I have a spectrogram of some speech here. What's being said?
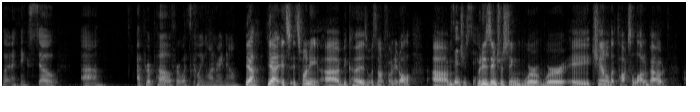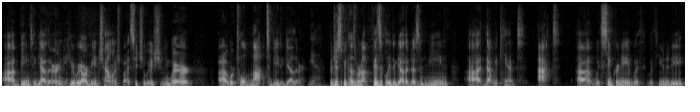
put. I think so um, apropos for what's going on right now. Yeah, yeah, it's it's funny uh, because well, it's not funny at all. Um, It's interesting. but it is interesting. We're we're a channel that talks a lot about uh, being together, and here we are being challenged by a situation where uh, we're told not to be together. Yeah. But just because we're not physically together doesn't mean uh, that we can't act uh, with synchrony, with with unity,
